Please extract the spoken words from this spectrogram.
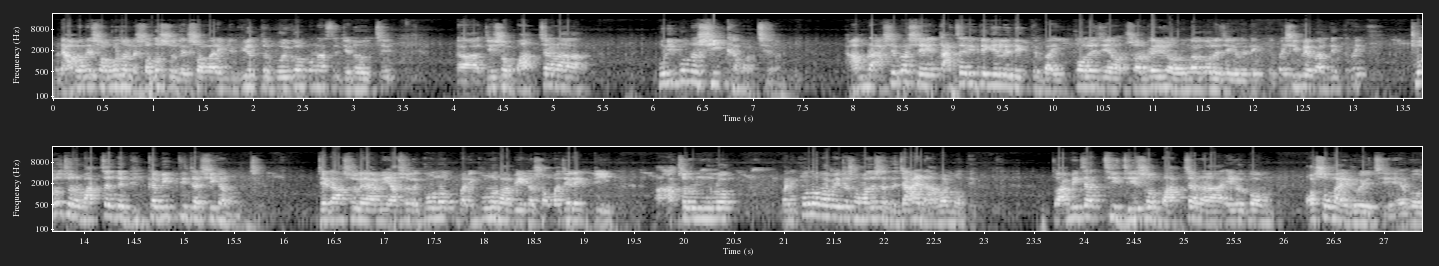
মানে আমাদের সংগঠনের সদস্যদের সবার একটি বৃহত্তর পরিকল্পনা আছে, যেটা হচ্ছে যেসব বাচ্চারা পরিপূর্ণ শিক্ষা পাচ্ছে না আমরা আশেপাশে কাচারিতে গেলে দেখতে পাই কলেজে সরকারি অরঙ্গা কলেজে গেলে দেখতে পাই শিপেপার দেখতে পাই। ছোট ছোট বাচ্চাদের ভিক্ষা ভিক্ষাবৃত্তিটা শেখানো হচ্ছে। যেটা আসলে আমি আসলে কোনো মানে কোনোভাবে এটা সমাজের একটি আচরণমূলক মানে কোনোভাবে এটা সমাজের সাথে যায় না আমার মতে। তো আমি চাচ্ছি যেসব বাচ্চারা এরকম অসহায় রয়েছে এবং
